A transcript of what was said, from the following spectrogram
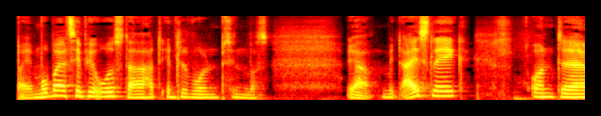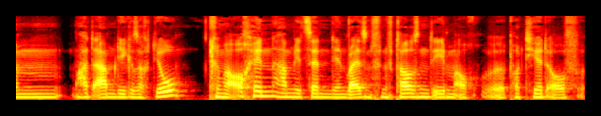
bei Mobile CPUs. Da hat Intel wohl ein bisschen was, ja, mit Ice Lake. Und ähm, hat AMD gesagt, jo, kriegen wir auch hin, haben jetzt dann den Ryzen 5000 eben auch äh, portiert auf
